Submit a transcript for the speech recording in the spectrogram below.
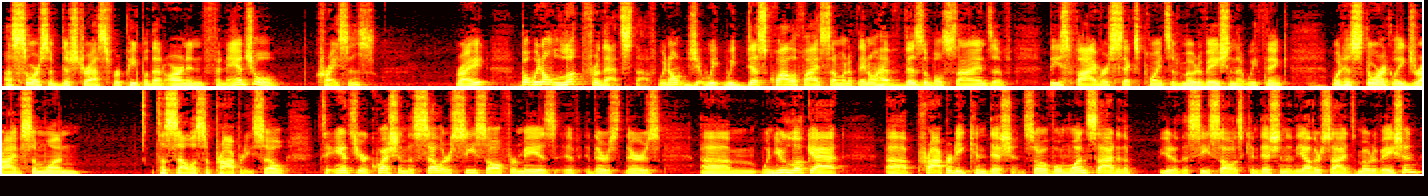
a source of distress for people that aren't in financial crisis, right? But we don't look for that stuff. We don't we, we disqualify someone if they don't have visible signs of these five or six points of motivation that we think would historically drive someone to sell us a property. So to answer your question, the seller seesaw for me is if there's there's um, when you look at uh, property condition. So if on one side of the you know the seesaw is condition and the other side's motivation,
